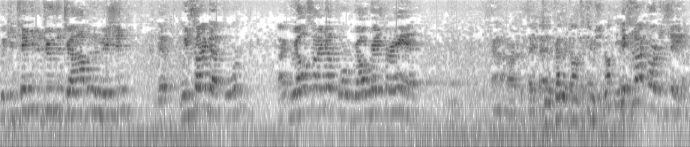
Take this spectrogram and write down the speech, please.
We continue to do the job and the mission that we signed up for. All right, we all signed up for. We all raised our hand. It's kind of hard to say that. To defend the Constitution, not the It's not hard to say it.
